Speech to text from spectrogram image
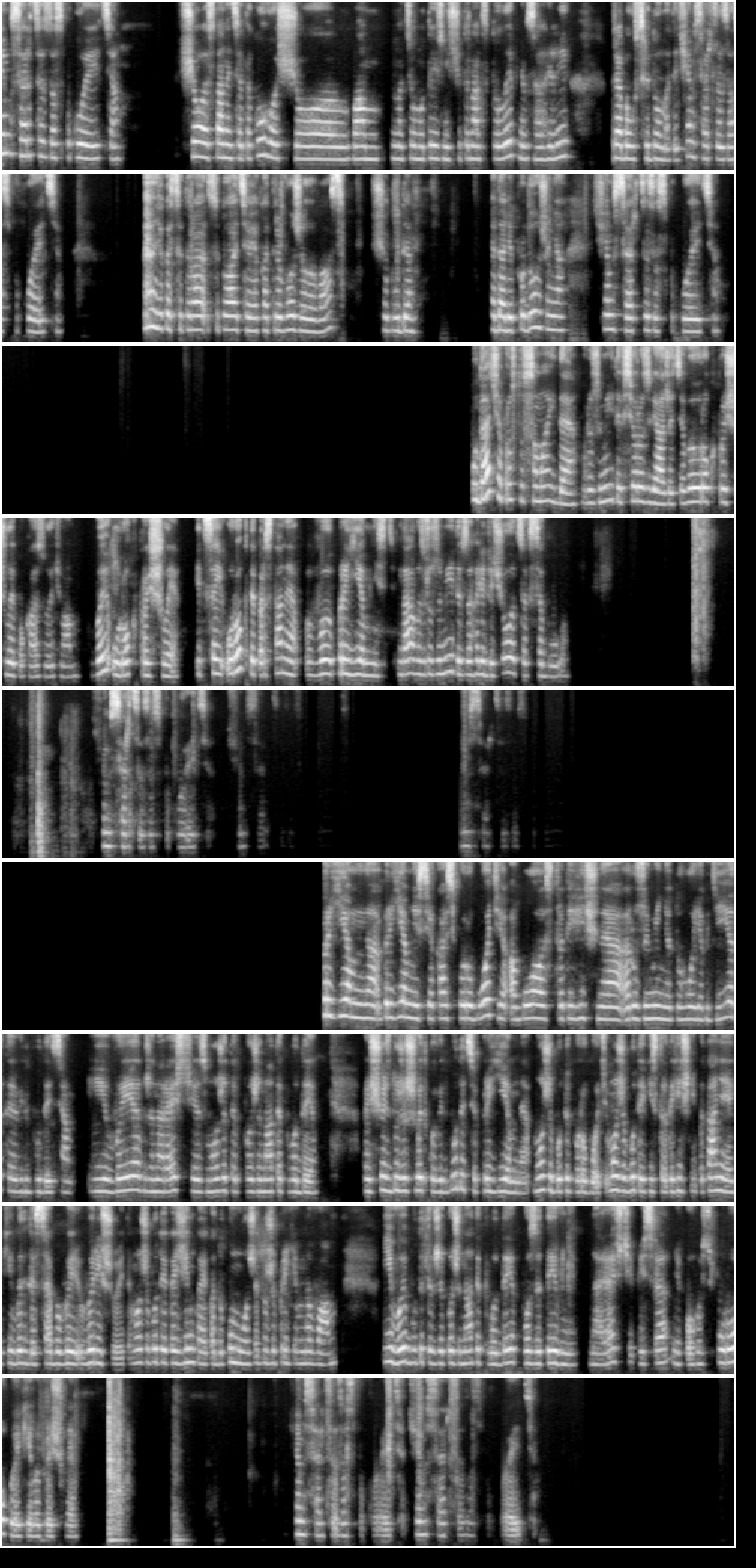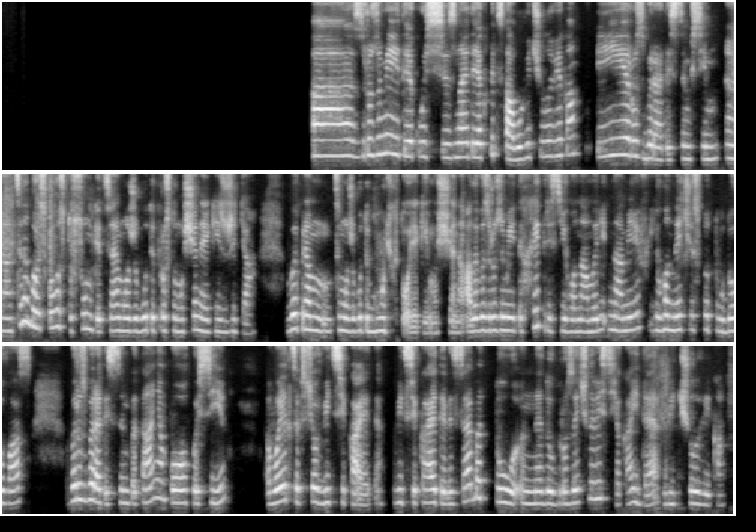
Чим серце заспокоїться? Що станеться такого, що вам на цьому тижні з 14 липня взагалі треба усвідомити, чим серце заспокоїться? Якась ситуація, яка тривожила вас, що буде і далі продовження, чим серце заспокоїться? Удача просто сама йде, розумієте, все розв'яжеться. Ви урок пройшли, показують вам. Ви урок пройшли. І цей урок тепер стане в приємність. Да? Ви зрозумієте взагалі, для чого це все було. Чим серце заспокоїться? Чим серце заспокоїться? Чим серце заспокоїться? Приємна, приємність якась по роботі або стратегічне розуміння того, як діяти, відбудеться, і ви вже нарешті зможете пожинати плоди. Щось дуже швидко відбудеться, приємне, може бути по роботі, може бути якісь стратегічні питання, які ви для себе ви- вирішуєте. Може бути якась жінка, яка допоможе, дуже приємна вам. І ви будете вже пожинати плоди позитивні, нарешті, після якогось уроку, який ви пройшли. Чим серце заспокоїться? Чим серце заспокоїться? А, зрозумієте якусь, знаєте, як підставу від чоловіка і розберетесь з цим всім. Е, Це не обов'язково стосунки, це може бути просто мужчина якийсь життя. Ви прям це може бути будь-хто, який мужчина, але ви зрозумієте хитрість його намірів, його нечистоту до вас. Ви розберетесь з цим питанням по косі. Ви це все відсікаєте. Відсікаєте від себе ту недоброзичливість, яка йде від чоловіка.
